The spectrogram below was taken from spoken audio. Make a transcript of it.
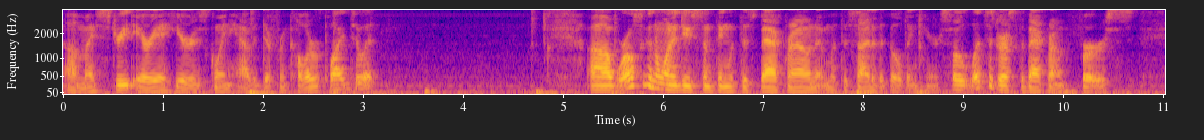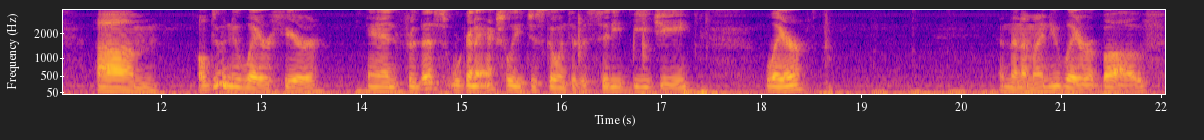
uh, my street area here is going to have a different color applied to it. Uh, we're also going to want to do something with this background and with the side of the building here. So let's address the background first. Um, I'll do a new layer here. And for this, we're going to actually just go into the city BG layer. And then on my new layer above,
